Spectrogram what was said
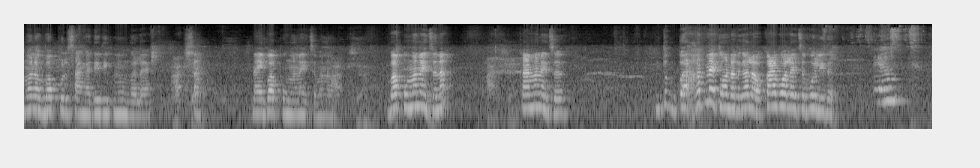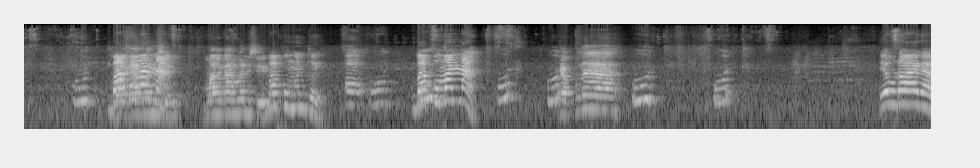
म्हणा बापूला सांगा दिदीक नेऊन घालाय. सांग. नाही बापू म्हणायचं म्हणा. बापू म्हणायचं ना? काय म्हणायचं? तू ब- हात नाही तोंडात घालाव. काय बोलायचं बोली तर बापू म्हण ना. मला काय म्हणशील? बापू म्हणतोय. बापू म्हण ना. गपना एवढा आहे का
